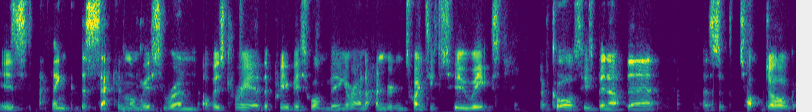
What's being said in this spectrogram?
is, I think, the second longest run of his career, the previous one being around 122 weeks. Of course, he's been up there as a top dog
